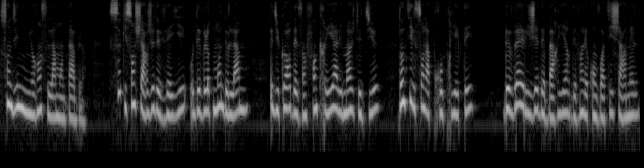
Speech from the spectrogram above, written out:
sont d'une ignorance lamentable. Ceux qui sont chargés de veiller au développement de l'âme et du corps des enfants créés à l'image de Dieu, dont ils sont la propriété, devraient ériger des barrières devant les convoitises charnelles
